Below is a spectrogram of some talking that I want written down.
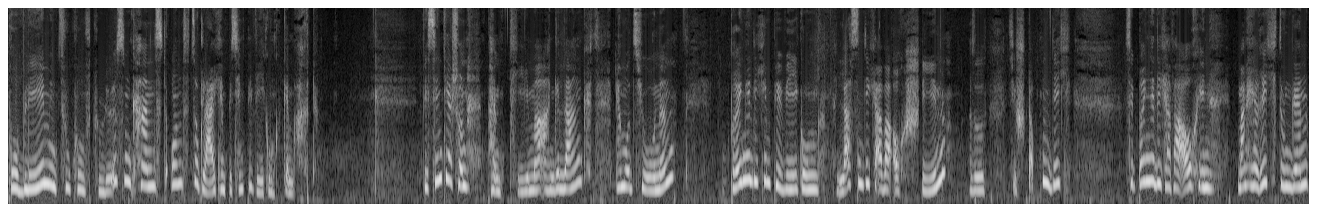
Problem in Zukunft lösen kannst und zugleich ein bisschen Bewegung gemacht. Wir sind ja schon beim Thema angelangt. Emotionen bringen dich in Bewegung, lassen dich aber auch stehen. Also sie stoppen dich. Sie bringen dich aber auch in manche Richtungen,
